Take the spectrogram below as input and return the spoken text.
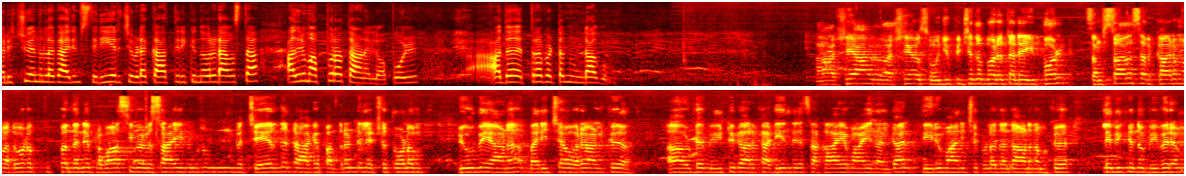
മരിച്ചു എന്നുള്ള കാര്യം സ്ഥിരീകരിച്ച് ഇവിടെ കാത്തിരിക്കുന്നവരുടെ അവസ്ഥ അതിനും അപ്പുറത്താണല്ലോ. അപ്പോൾ അത് എത്ര പെട്ടെന്ന് ഉണ്ടാകും അക്ഷയ അക്ഷയ സൂചിപ്പിച്ചതുപോലെ തന്നെ ഇപ്പോൾ സംസ്ഥാന സർക്കാരും അതോടൊപ്പം തന്നെ പ്രവാസി വ്യവസായികളും ചേർന്നിട്ട് ആകെ പന്ത്രണ്ട് ലക്ഷത്തോളം രൂപയാണ് മരിച്ച ഒരാൾക്ക് അവരുടെ വീട്ടുകാർക്ക് അടിയന്തര സഹായമായി നൽകാൻ തീരുമാനിച്ചിട്ടുള്ളതെന്നാണ് നമുക്ക് ലഭിക്കുന്ന വിവരം.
